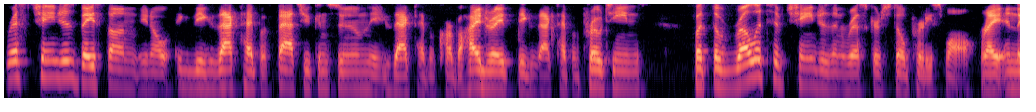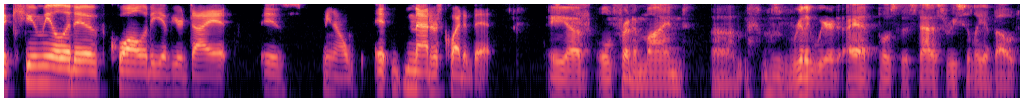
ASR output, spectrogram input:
risk changes based on you know the exact type of fats you consume, the exact type of carbohydrates, the exact type of proteins, but the relative changes in risk are still pretty small, right? And the cumulative quality of your diet is you know it matters quite a bit. a uh, old friend of mine. Um, it was really weird. I had posted a status recently about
